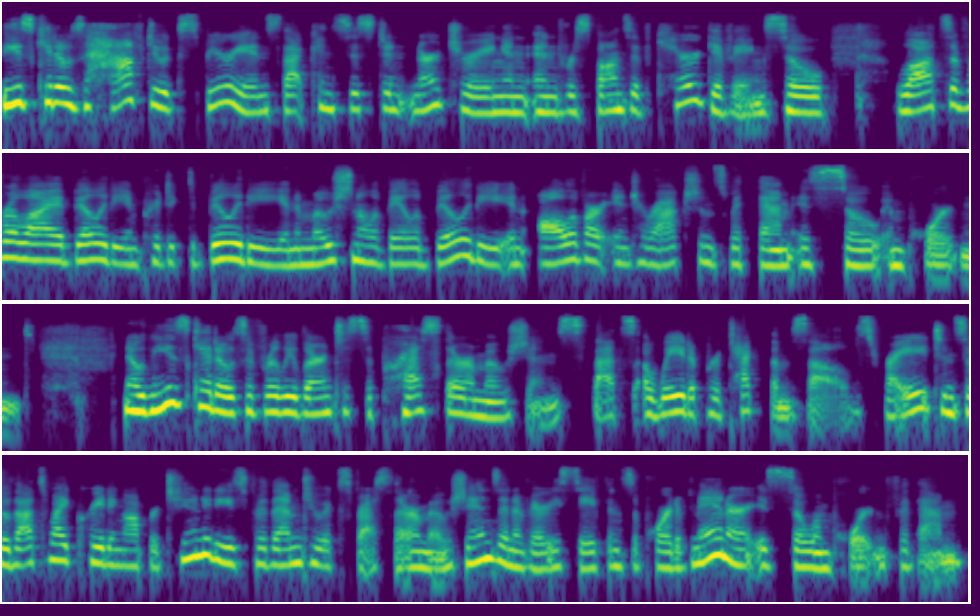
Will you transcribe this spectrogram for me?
These kiddos have to experience that consistent nurturing and, and responsive caregiving. So, lots of reliability and predictability and emotional availability in all of our interactions with them is so important. Now, these kiddos have really learned to suppress their emotions. That's a way to protect themselves, right? And so that's why creating opportunities for them to express their emotions in a very safe and supportive manner is so important for them.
